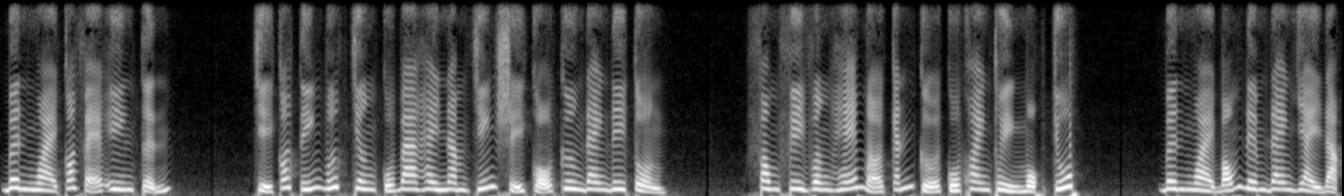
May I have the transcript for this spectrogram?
Bên ngoài có vẻ yên tĩnh. Chỉ có tiếng bước chân của ba hay năm chiến sĩ cổ cương đang đi tuần. Phong Phi Vân hé mở cánh cửa của khoang thuyền một chút. Bên ngoài bóng đêm đang dày đặc.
